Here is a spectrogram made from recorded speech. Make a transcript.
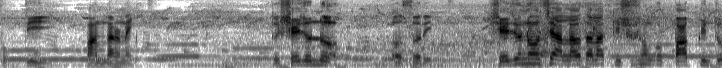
শক্তি পান্দার নাই। তো সেই জন্য ও সরি সেই জন্য হচ্ছে আল্লাহ তালা কিছু সংখ্যক পাপ কিন্তু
